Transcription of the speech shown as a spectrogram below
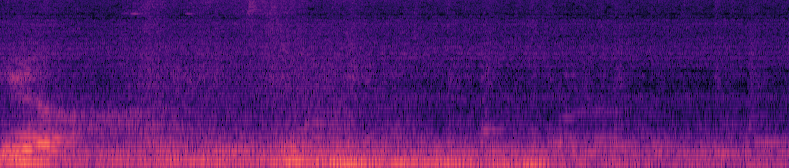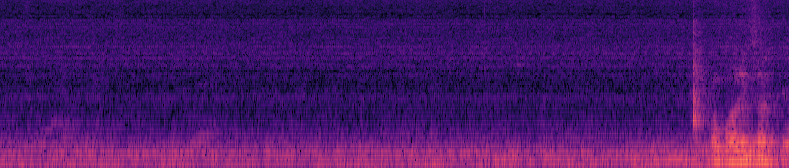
Yeah. What is up there?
